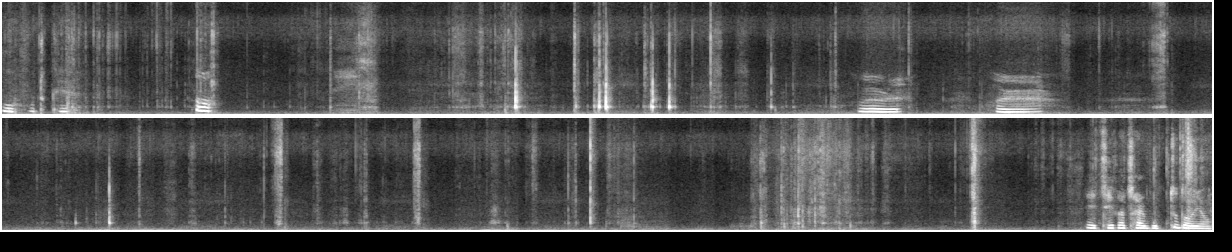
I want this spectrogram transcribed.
오, 어떡해. 어. 헐, 헐. 네, 제가 잘 못 뜯어요.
